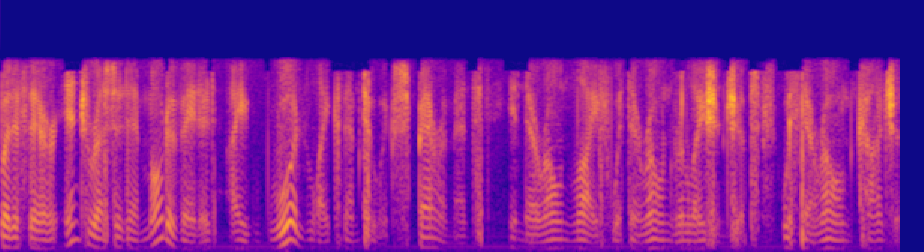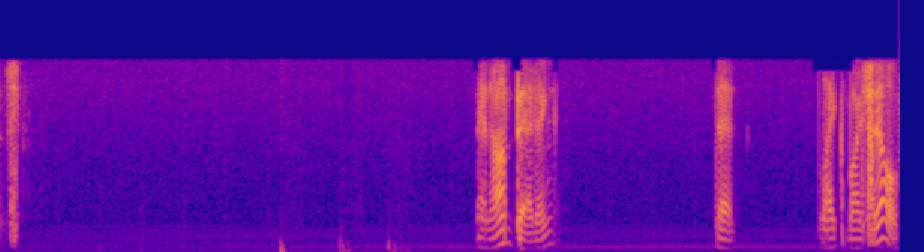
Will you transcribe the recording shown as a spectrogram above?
But if they're interested and motivated, I would like them to experiment in their own life, with their own relationships, with their own conscience. And I'm betting that, like myself,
